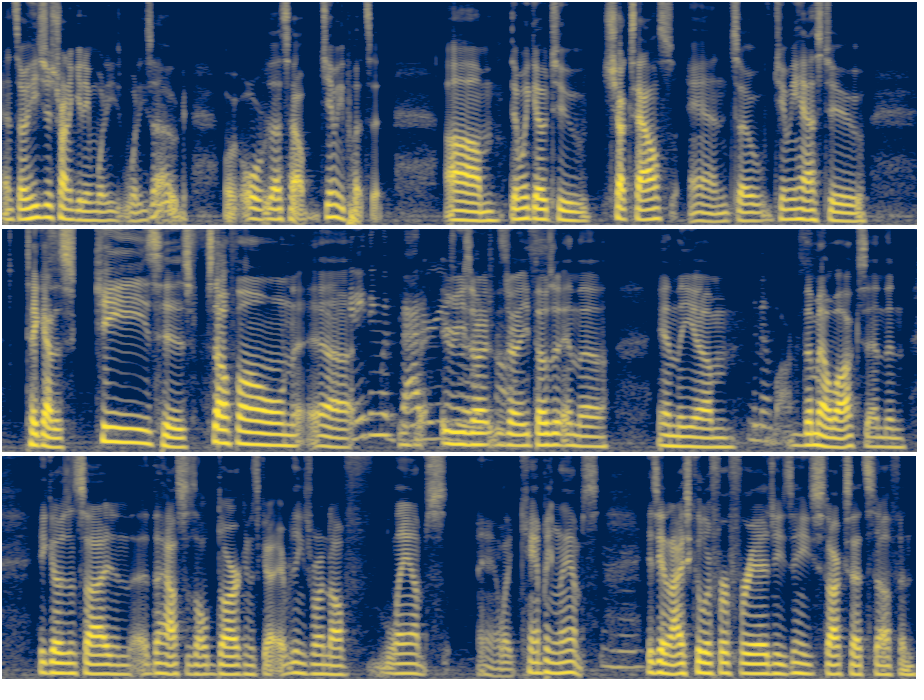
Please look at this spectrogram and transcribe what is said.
and so he's just trying to get him what he's what he's owed or, or that's how jimmy puts it um, then we go to chuck's house and so jimmy has to take out his keys his cell phone uh, Anything with batteries. or he throws it in the in the um, the mailbox. the mailbox, and then he goes inside, and the house is all dark, and it's got everything's running off lamps, and like camping lamps. Mhm. He's got an ice cooler for a fridge. He's he stocks that stuff, and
